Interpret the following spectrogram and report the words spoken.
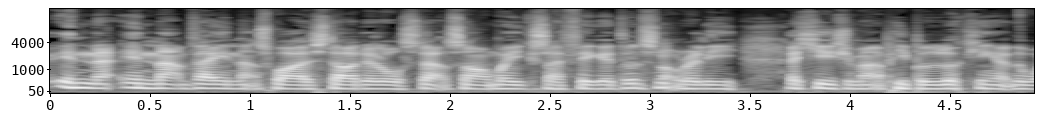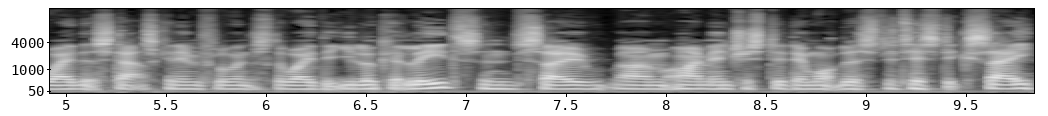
in that in that vein, that's why I started all stats aren't we because I figured there's not really a huge amount of people looking at the way that stats can influence the way that you look at Leeds, and so um, I'm interested in what the statistics say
